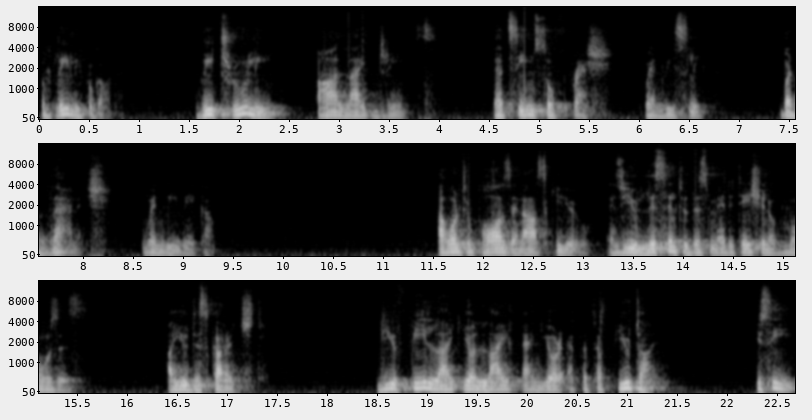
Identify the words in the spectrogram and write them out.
completely forgotten. We truly are like dreams that seem so fresh when we sleep, but vanish when we wake up. I want to pause and ask you, as you listen to this meditation of Moses, are you discouraged? Do you feel like your life and your efforts are futile? You see,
